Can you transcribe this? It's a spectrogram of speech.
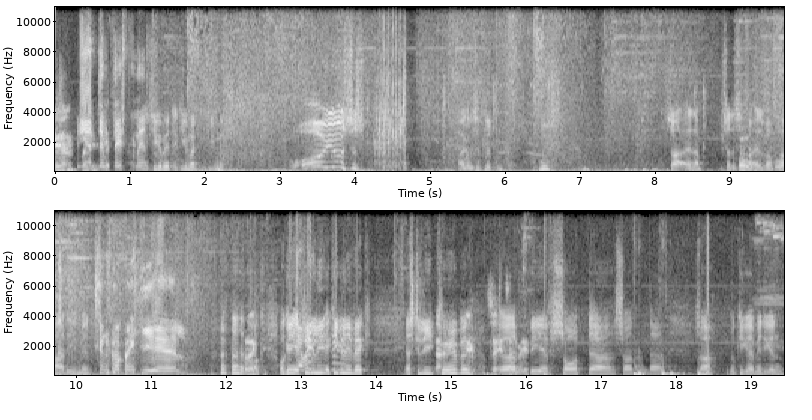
Det er den place på Jeg midt. kigger midt, jeg kigger midt, jeg kigger midt. Åh, oh, Jesus! Og jeg kommer til at flytte den. Uff. Så er der, så er der så for alvor party i midt. Nå, hjælp. okay, okay, jeg kigger lige, jeg kigger lige væk. Jeg skal lige Ja, købe øh, midt. BF sort der, sådan der. Så, nu kigger jeg midt igen.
